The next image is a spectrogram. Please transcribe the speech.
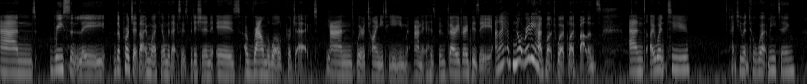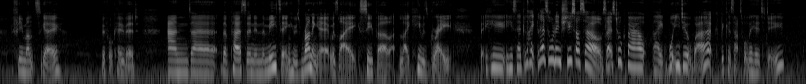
and recently the project that I'm working on with eXXpedition is a round the world project, Yeah. and we're a tiny team, and it has been very very busy, and I have not really had much work life balance, and I went to actually went to a work meeting a few months ago before COVID. And uh, the person in the meeting who was running it was like super, like he was great. He, he said, like, let's all introduce ourselves. Let's talk about like what you do at work because that's what we're here to do.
